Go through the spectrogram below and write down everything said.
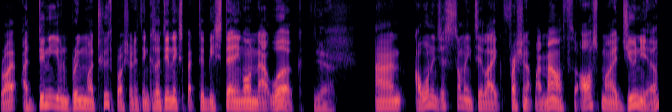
right? I didn't even bring my toothbrush or anything because I didn't expect to be staying on at work. Yeah. And I wanted just something to like freshen up my mouth. So I asked my junior,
